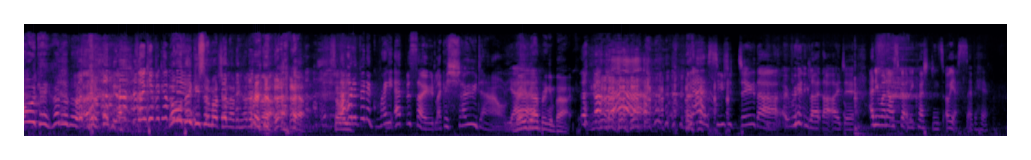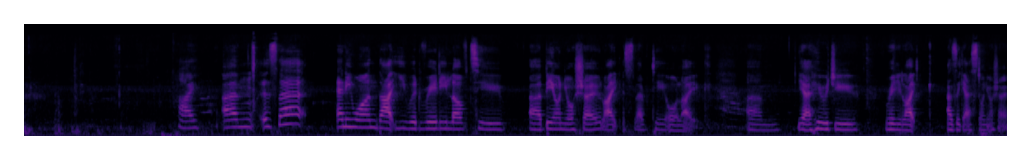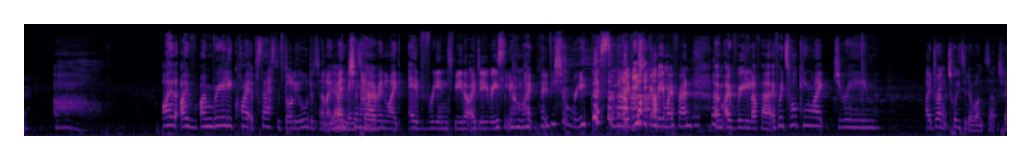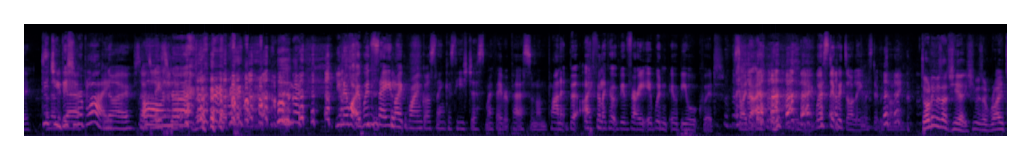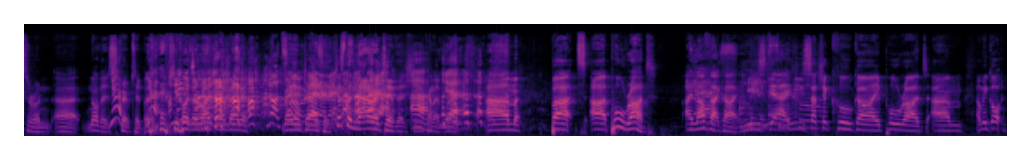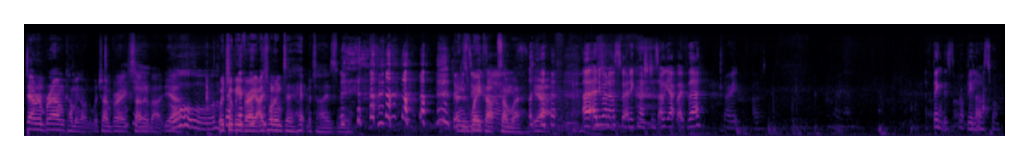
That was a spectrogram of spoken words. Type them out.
oh, okay. How do I- Yeah. Thank you for coming Oh, in. thank you so much. I love you. How do I- Yeah. So that I- would have been a great episode, like a showdown. Yeah. Maybe I bring him back. yes, you should do that. I really like that idea. Anyone else got any questions? Oh yes, over here. Hi. Um, is there anyone that you would really love to uh, be on your show, like a celebrity or like, um, yeah, who would you really like as a guest on your show? Oh. I, I, I'm really quite obsessed with Dolly Alderton. I Yeah, mention her in like every interview that I do recently. I'm like, maybe she'll read this and maybe she can be my friend. Um, I really love her. If we're talking like dream, I drunk tweeted her once actually. Did And then- you? Did she reply? No, so I oh deleted no. it. oh no. You know what? I would say like Ryan Gosling because he's just my favorite person on the planet. But I feel like it would be very. It wouldn't. It would be awkward. So I don't. I, no. We'll stick with Dolly. We'll stick with Dolly. Dolly was actually uh, she was a writer on uh, not that it's Yeah, scripted, but yeah, she was a writer on Made in, Not at Made in all, no, no, no. Just the narrative that she Ah, kind of yeah. Um, but uh, Paul Rudd, I love that guy. Oh, he's he's yeah, so he's cool. such a cool guy, Paul Rudd. Um, and we got Derren Brown coming on, which I'm very excited you? about. Yeah, Ooh. which will be very. I just want him to hypnotise me and just wake up eyes. somewhere. Yeah. Uh, anyone else got any questions? Oh yeah, over there. Sorry. I think this is probably the last one.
